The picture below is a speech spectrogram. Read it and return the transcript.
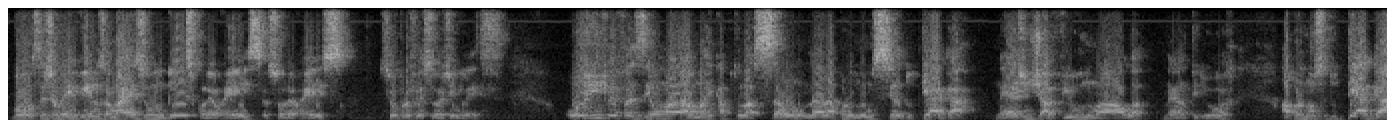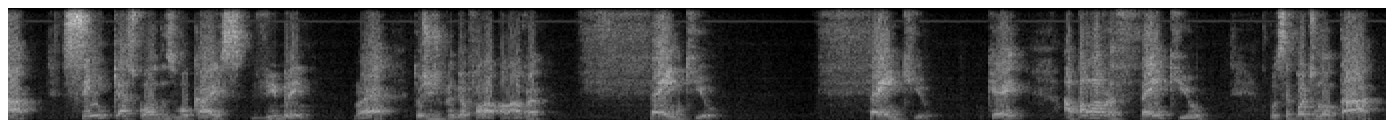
Bom, sejam bem-vindos a mais um Inglês com Leo Reis. Eu sou Leo Reis, seu professor de inglês. Hoje a gente vai fazer uma, uma recapitulação na, na pronúncia do TH. Né? A gente já viu numa aula né, anterior a pronúncia do TH sem que as cordas vocais vibrem. Não é? Então a gente aprendeu a falar a palavra thank you. Thank you. Ok? A palavra thank you, você pode notar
